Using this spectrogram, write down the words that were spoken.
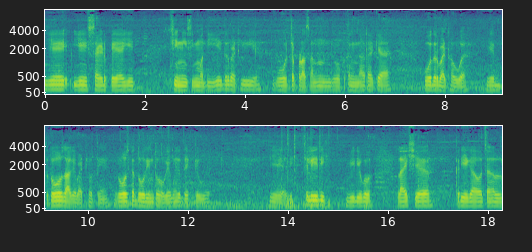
ये ये इस साइड पे है, ये चीनी सी मदी ये इधर बैठी हुई है। वो चपड़ा सन जो पता नहीं नर है क्या है, वो उधर बैठा हुआ है। ये रोज़ आगे बैठे होते हैं। रोज़ का दो दिन तो हो गए मुझे देखते हुए। ये है जी। चलिए जी, वीडियो को लाइक, शेयर करिएगा और चैनल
